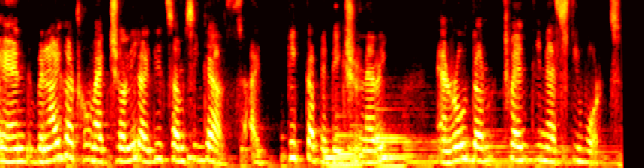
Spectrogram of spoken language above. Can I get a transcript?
And when I got home, actually, I did something else. I picked up a dictionary and wrote down 20 nasty words,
